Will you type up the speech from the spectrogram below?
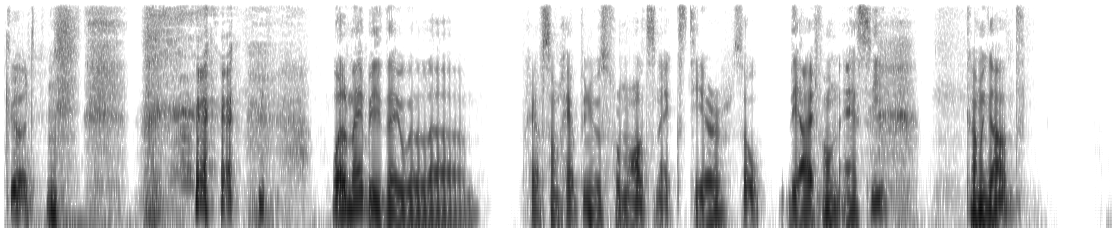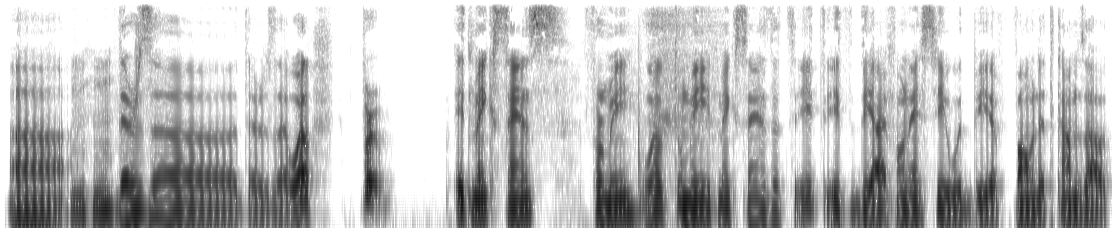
Good. well, maybe they will uh, have some happy news for mods next year. So the iPhone SE coming out. Uh, hmm there's a there's a well, per, it makes sense for me. Well, to me, it makes sense that it it the iPhone SE would be a phone that comes out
